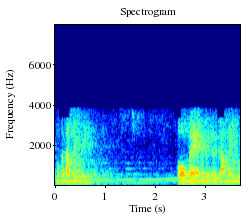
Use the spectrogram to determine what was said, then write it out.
มันก็ทำไม่เป็น พ่อแม่ก็ไม่เคยทำให้ดู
